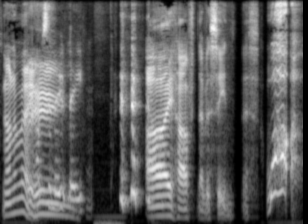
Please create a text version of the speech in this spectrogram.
Do you know what I mean? Absolutely. I have never seen this. What?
